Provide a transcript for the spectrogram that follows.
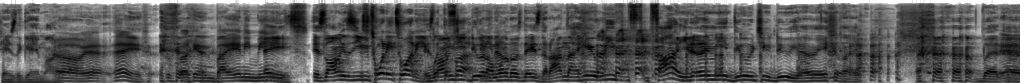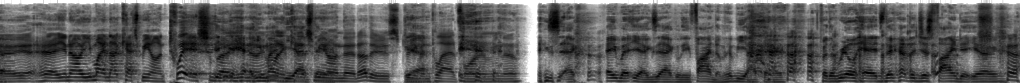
change the game on it. Oh yeah, hey, fucking by any means. hey, as long as you it's 2020. As long as fuck, you do it on know? one of those days that I'm not here, we fine. You know what I mean? Do what you do. You know what I mean? Like, but Yeah, uh, yeah, you know, you might not catch me on Twitch, but Yeah, you, know, you you, might might, catch me on that other streaming Yeah. platform. You know, exactly. Hey, but yeah, exactly. Find him. He'll be out there for the real heads. They have to just find it. You know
